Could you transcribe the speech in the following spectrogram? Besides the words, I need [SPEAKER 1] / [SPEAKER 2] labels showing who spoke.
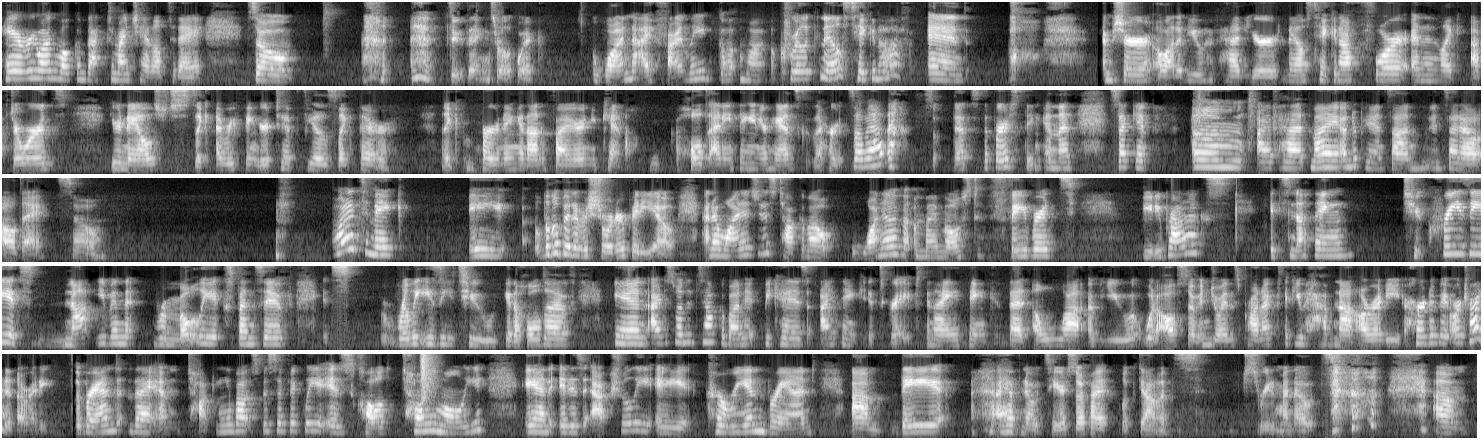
[SPEAKER 1] Hey everyone, welcome back to my channel today. So, two things real quick. One, I finally got my acrylic nails taken off and oh, I'm sure a lot of you have had your nails taken off before and then like afterwards your nails just like every fingertip feels like they're like burning and on fire and you can't hold anything in your hands because it hurts so bad. So that's the first thing. And then second, um, I've had my underpants on inside out all day, so I wanted to make a, a, little bit of a shorter video and I wanted to just talk about one of my most favorite beauty products. It's nothing too crazy. It's not even remotely expensive. It's really easy to get a hold of and I just wanted to talk about it because I think it's great and I think that a lot of you would also enjoy this product if you have not already heard of it or tried it already. The brand that I am talking about specifically is called Tony Moly and it is actually a Korean brand. Um, they, I have notes here so if I look down it's just reading my notes. um,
